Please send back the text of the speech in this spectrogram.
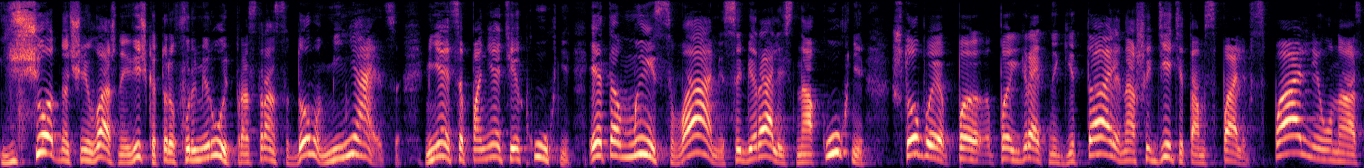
еще одна очень важная вещь, которая формирует пространство дома, меняется. Меняется понятие кухни. Это мы с вами собирались на кухне, чтобы по поиграть на гитаре. Наши дети там спали в спальне у нас.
